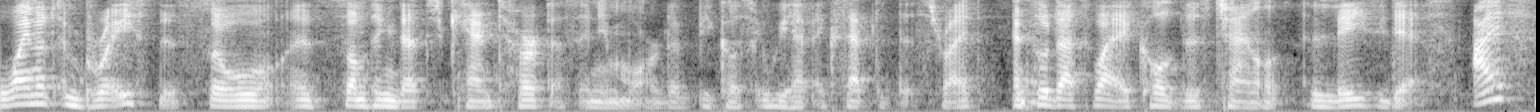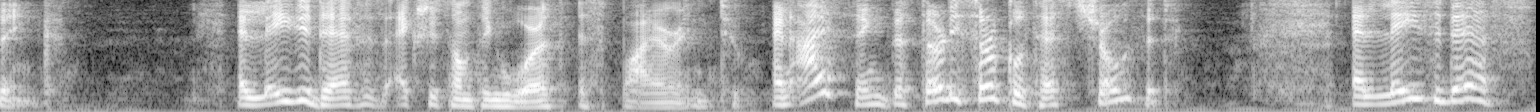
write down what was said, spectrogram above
Why not embrace this so it's something that can't hurt us anymore because we have accepted this, right? And so that's why I call this channel Lazy Devs. I think a lazy dev is actually something worth aspiring to. And I think the 30 circle test shows it. A lazy dev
